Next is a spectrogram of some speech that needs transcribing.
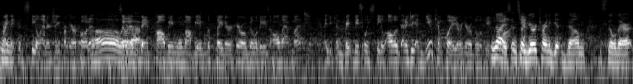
right, they could steal energy from your opponent. Mm-hmm. Oh, so they probably will not be able to play their hero abilities all that much, and you can ba- basically steal all those energy, and you can play your hero abilities. Nice. And so Yeah. you're trying to get them to still there,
